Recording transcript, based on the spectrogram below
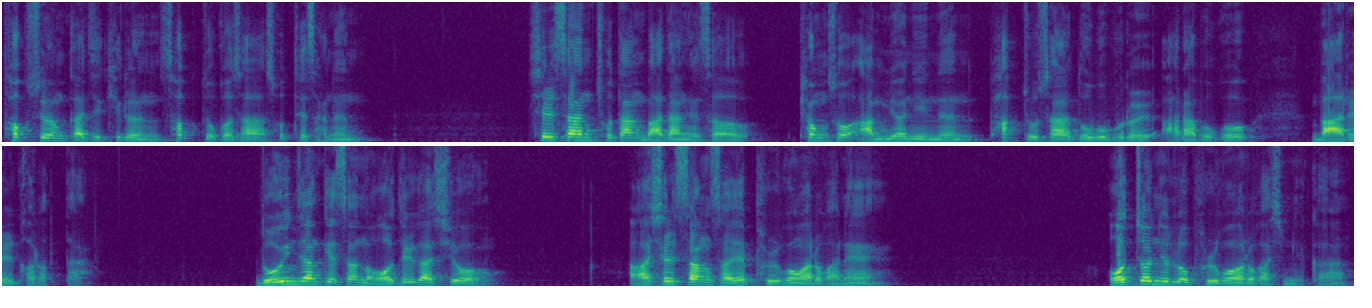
턱수염까지 기른 석두거사 소태사는 실산 초당 마당에서 평소 안면이 있는 박주사 노부부를 알아보고 말을 걸었다. 노인장께서는 어딜 가시오? 아, 실상사에 불공하러 가네. 어쩐 일로 불공하러 가십니까?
